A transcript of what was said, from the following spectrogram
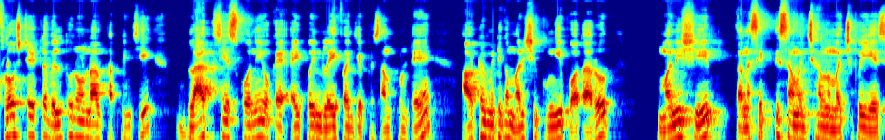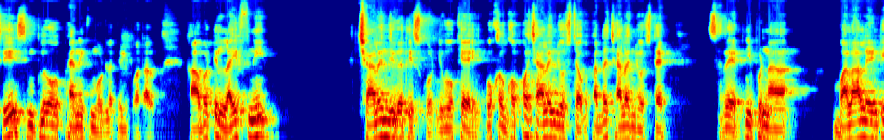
ఫ్లో స్టేట్లో వెళ్తూనే ఉండాలి తప్పించి బ్లాక్ చేసుకొని ఒక అయిపోయింది లైఫ్ అని చెప్పేసి అనుకుంటే ఆటోమేటిక్గా మనిషి కుంగిపోతారు. మనిషి తన శక్తి సామర్థ్యాలను మర్చిపోయేసి సింపుల్గా ఒక ప్యానిక్ మోడ్లోకి వెళ్ళిపోతారు. కాబట్టి లైఫ్ని ఛాలెంజ్గా తీసుకోండి. ఓకే ఒక గొప్ప ఛాలెంజ్ వస్తే ఒక పెద్ద ఛాలెంజ్ వస్తే సరే ఇప్పుడు నా బలాలు ఏంటి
